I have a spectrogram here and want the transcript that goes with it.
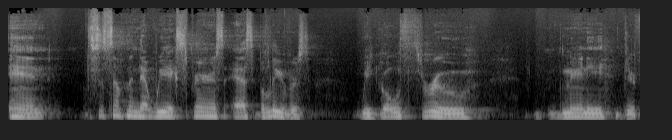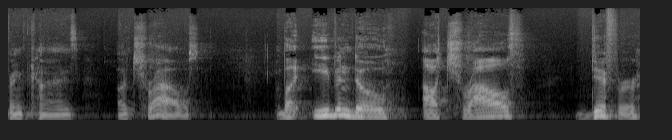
And this is something that we experience as believers. We go through many different kinds of trials. But even though our trials differ,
